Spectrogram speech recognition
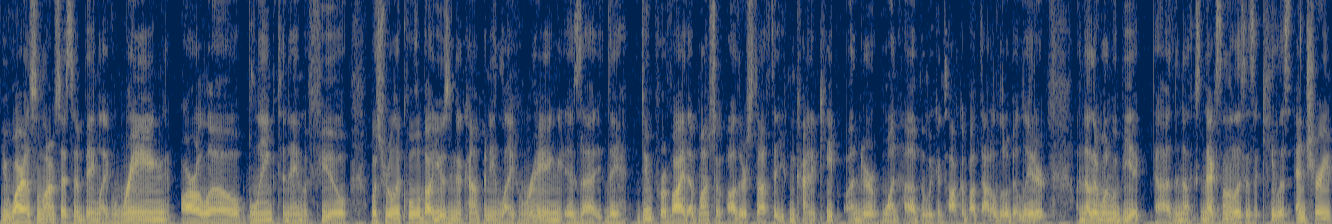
your wireless alarm system being like Ring, Arlo, Blink to name a few. What's really cool about using a company like Ring is that they do provide a bunch of other stuff that you can kind of keep under one hub and we can talk about that a little bit later. Another one would be, a, uh, the next, next on the list is a keyless entry.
